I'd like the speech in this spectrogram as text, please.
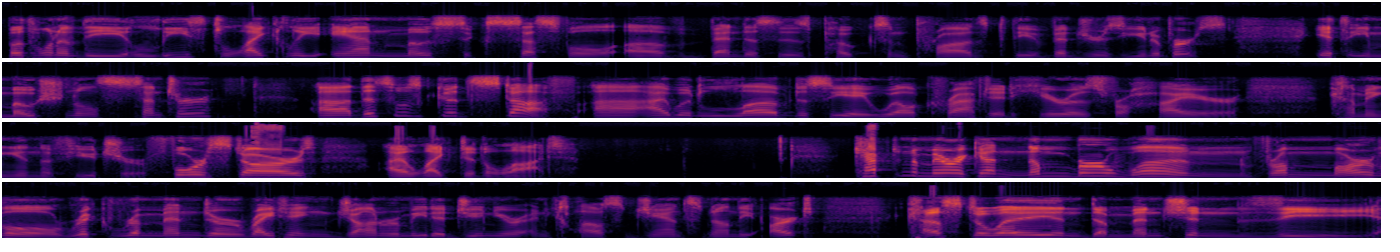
both one of the least likely and most successful of Bendis's pokes and prods to the Avengers universe, its emotional center. Uh, this was good stuff. Uh, I would love to see a well crafted Heroes for Hire coming in the future. Four stars. I liked it a lot. Captain America number one from Marvel. Rick Remender writing, John Romita Jr. and Klaus Janson on the art. Castaway in Dimension Z.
